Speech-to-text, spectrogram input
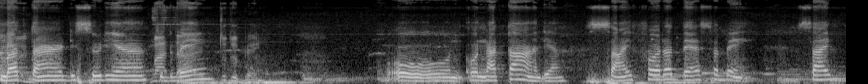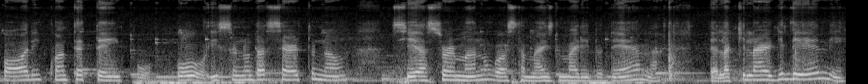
Boa tarde, Surian. Boa Tudo tarde, bem? Tudo bem. Ô, ô, Natália, sai fora dessa, bem. Sai fora enquanto é tempo. Ô, isso não dá certo, não. Se a sua irmã não gosta mais do marido dela, ela que largue dele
